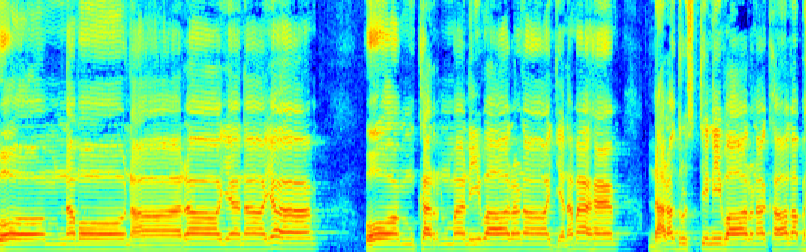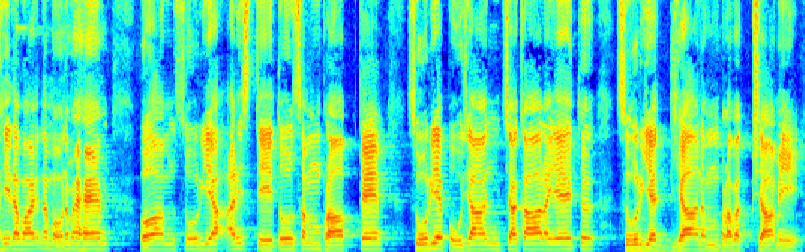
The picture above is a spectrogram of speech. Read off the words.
ॐ नमो नारायणाय। ॐ कर्मनिवारणाय नमः। नरदृष्टिनिवारणकालभैरवाय नमो नमः। ॐ सूर्य अरिस्तेतु सम्प्राप्ते। सूर्यपूजाञ्चकारयेत्। सूर्यध्यानं प्रवक्ष्यामि।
